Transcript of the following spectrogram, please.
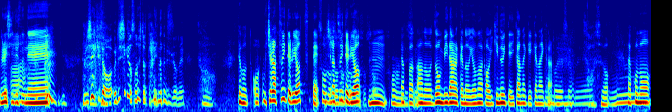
嬉しいですね。嬉しいけど嬉しいけどその人大変なんですよね。そう。でもおうちらついてるよっつってそううそうそうそうちらついてるよ。そうそうそううん。やっぱあのゾンビだらけの世の中を生き抜いていかなきゃいけないから。本当ですよね。そうそう。うん。だこの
